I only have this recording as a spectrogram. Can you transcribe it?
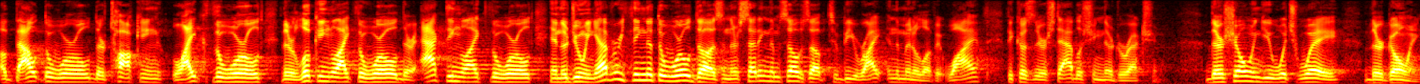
about the world, they're talking like the world, they're looking like the world, they're acting like the world, and they're doing everything that the world does, and they're setting themselves up to be right in the middle of it. Why? Because they're establishing their direction. They're showing you which way they're going.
